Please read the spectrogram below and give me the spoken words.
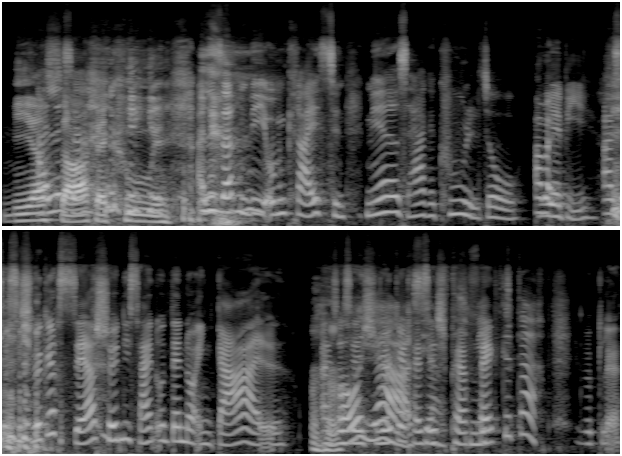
Wir Alle sagen Sachen- cool. Alle Sachen, die umkreist sind. Wir sagen cool, so. Aber- Liebi. Also es ist wirklich sehr schön designt und dann noch in Gal. Also Oh es ist ja, wirklich, es ist perfekt. mitgedacht. Wirklich.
